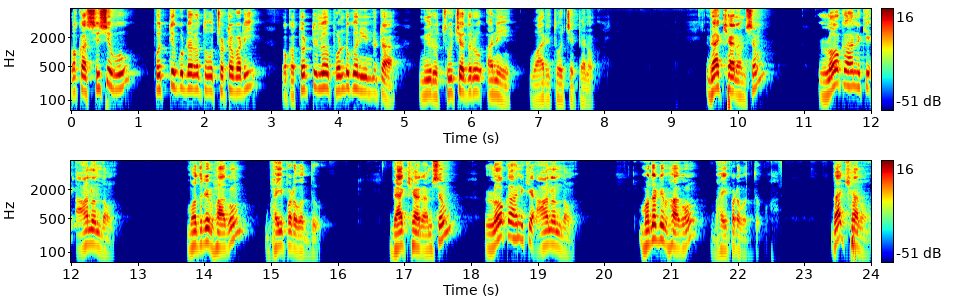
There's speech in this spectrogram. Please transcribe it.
ఒక శిశువు పొత్తిగుడ్డలతో చుట్టబడి ఒక తొట్టిలో పండుకొని ఇండుట మీరు చూచెదరు అని వారితో చెప్పాను. వ్యాఖ్యానాంశం లోకానికి ఆనందం. మొదటి భాగం భయపడవద్దు. వ్యాఖ్యానాంశం లోకానికి ఆనందం. మొదటి భాగం భయపడవద్దు. వ్యాఖ్యానం.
